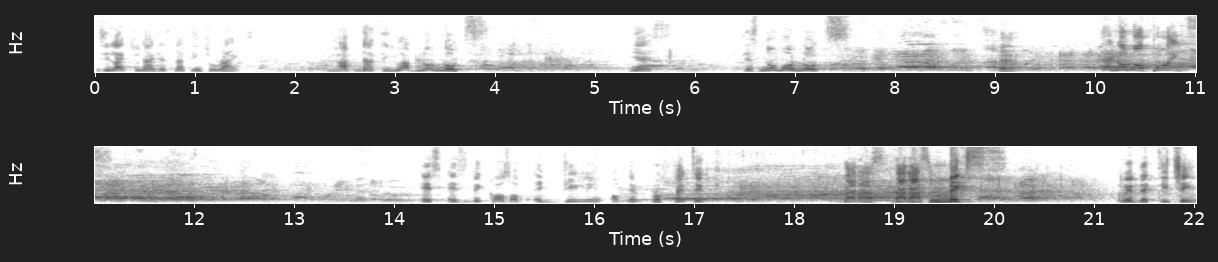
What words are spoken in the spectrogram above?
You see, like tonight, there's nothing to write. You have nothing. You have no notes. Yes. There's no more notes. Yeah. There are no more points. It's, it's because of a dealing of the prophetic that has, that has mixed with the teaching.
